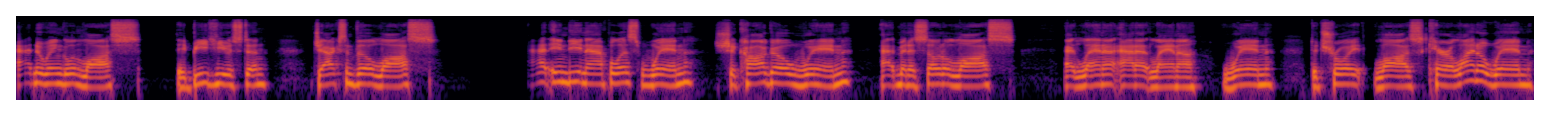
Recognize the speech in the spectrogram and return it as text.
at New England, loss. They beat Houston, Jacksonville, loss. At Indianapolis, win. Chicago, win. At Minnesota, loss. Atlanta, at Atlanta, win. Detroit loss. Carolina win.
